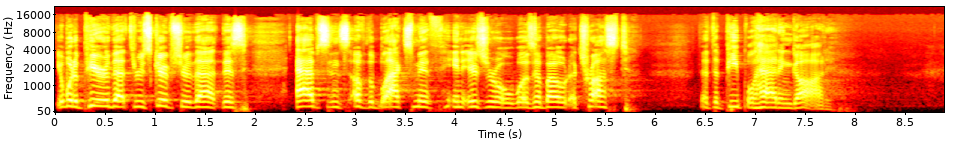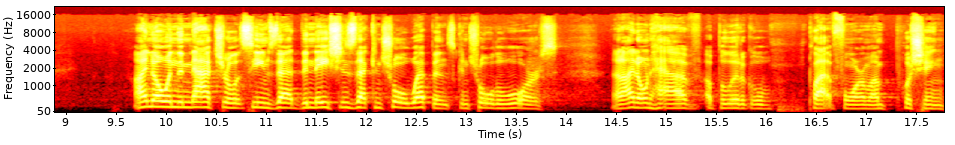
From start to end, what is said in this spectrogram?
It would appear that through scripture that this absence of the blacksmith in Israel was about a trust that the people had in God. I know in the natural it seems that the nations that control weapons control the wars. And I don't have a political platform I'm pushing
